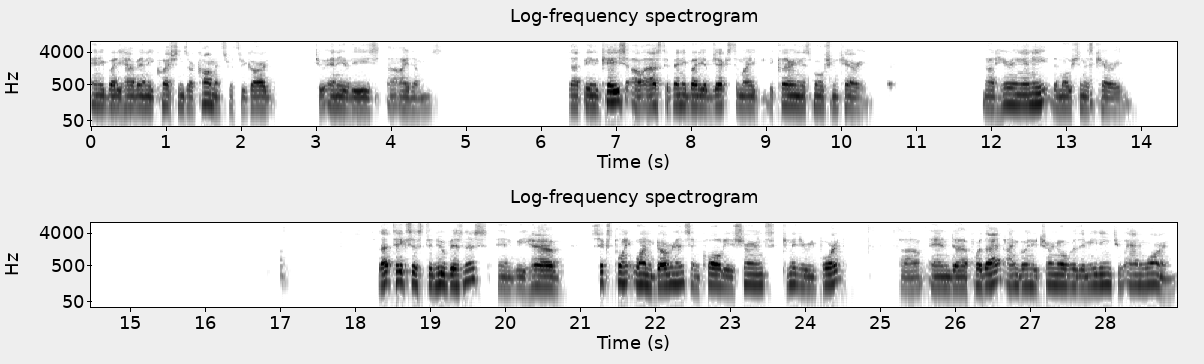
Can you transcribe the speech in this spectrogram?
anybody have any questions or comments with regard to any of these uh, items? That being the case, I'll ask if anybody objects to my declaring this motion carried. Not hearing any, the motion is carried. That takes us to new business, and we have 6.1 Governance and Quality Assurance Committee report. Um, and uh, for that, I'm going to turn over the meeting to Ann Warren.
